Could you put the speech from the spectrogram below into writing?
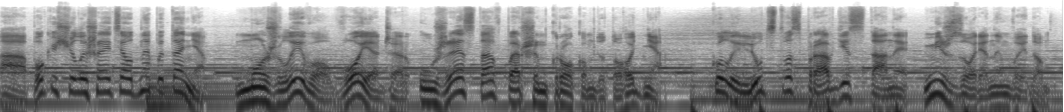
А поки що лишається одне питання: можливо, Voyager уже став першим кроком до того дня, коли людство справді стане міжзоряним видом.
